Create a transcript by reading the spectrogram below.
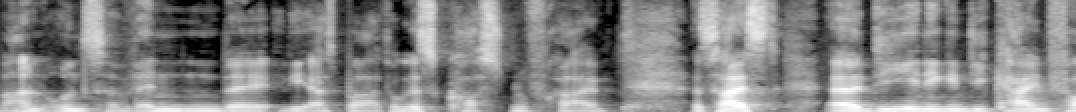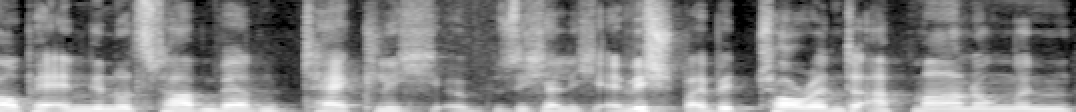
an uns wenden. Die Erstberatung ist kostenfrei. Das heißt, äh, diejenigen, die kein VPN genutzt haben, werden täglich äh, sicherlich erwischt bei BitTorrent-Abmahnungen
